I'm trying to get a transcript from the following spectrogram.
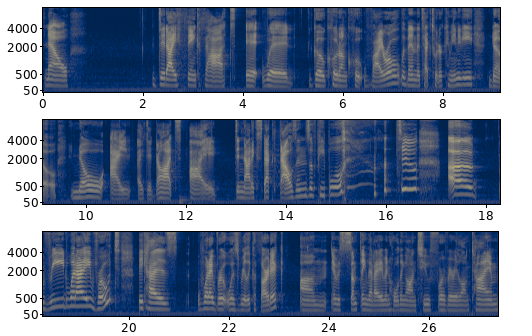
Now, did I think that it would go quote unquote viral within the tech Twitter community? No. No, I I did not. I did not expect thousands of people to uh read what I wrote because what I wrote was really cathartic. Um, it was something that I have been holding on to for a very long time.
